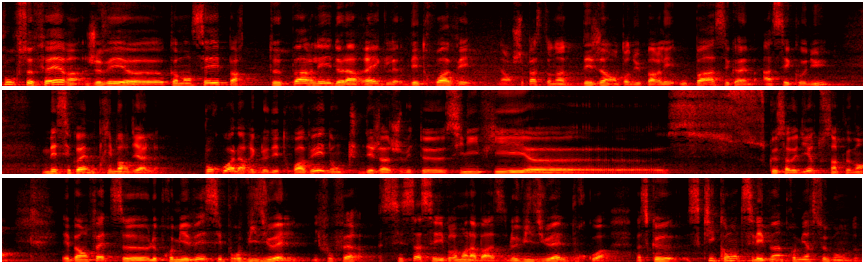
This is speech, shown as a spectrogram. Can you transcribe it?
pour, ce faire, je vais euh, commencer par te parler de la règle des 3 V. Alors, je ne sais pas si tu en as déjà entendu parler ou pas, c'est quand même assez connu, mais c'est quand même primordial. Pourquoi la règle des 3 V? Donc, déjà, je vais te signifier euh, que ça veut dire, tout simplement. Et ben en fait, ce- le premier V, c'est pour visuel. Il faut faire, c'est ça, c'est vraiment la base. Le visuel, pourquoi? Parce que ce qui compte, c'est les 20 premières secondes.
